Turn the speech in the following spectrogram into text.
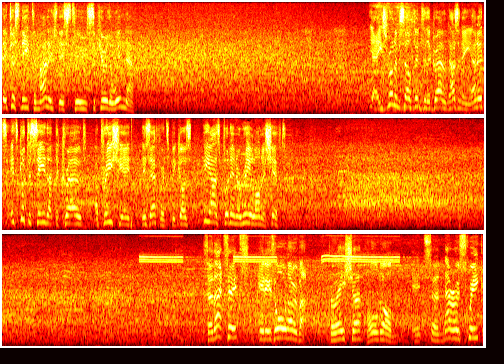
they just need to manage this to secure the win now. Yeah, he's run himself into the ground, hasn't he? And it's it's good to see that the crowd appreciate his efforts because he has put in a real honest shift. So that's it, it is all over. Croatia, hold on. It's a narrow squeak,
